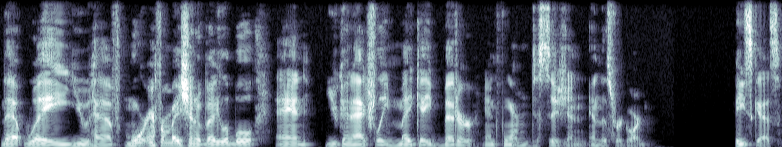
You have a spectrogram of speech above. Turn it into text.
That way you have more information available and you can actually make a better informed decision in this regard. Peace, guys.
